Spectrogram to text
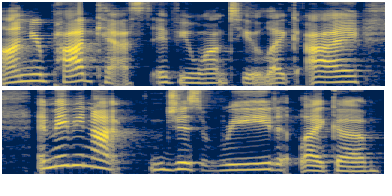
on your podcast if you want to. Like I and maybe not just read like a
